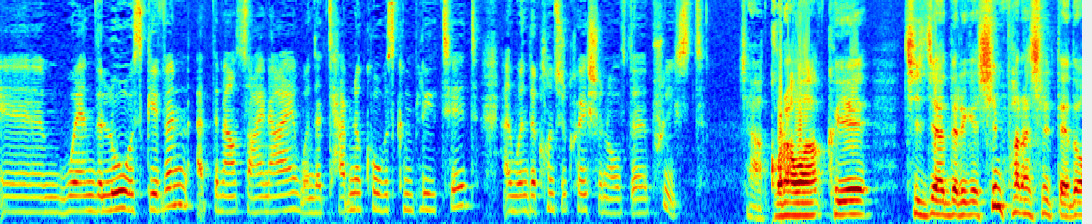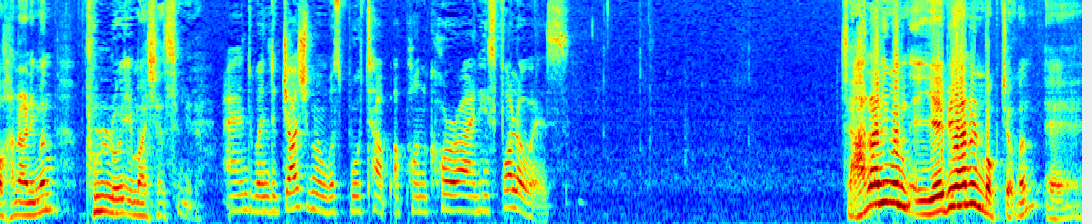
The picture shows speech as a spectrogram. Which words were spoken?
um, when the law was given at the Mount Sinai, when the tabernacle was completed, and when the consecration of the priest. 자 고라와 그의 지지자들에게 심판하실 때도 하나님은 불로 임하셨습니다. And when the judgment was brought up upon Korah and his followers. 자 하나님은 예배하는 목적은 에,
